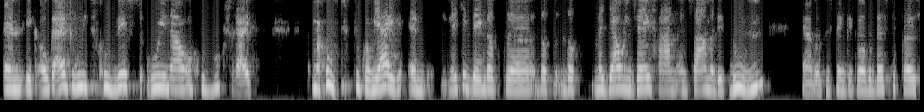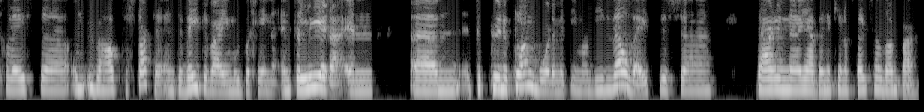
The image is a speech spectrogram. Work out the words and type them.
En ik ook eigenlijk niet zo goed wist hoe je nou een goed boek schrijft. Maar goed, toen kwam jij. En weet je, ik denk dat, uh, dat, dat met jou in zee gaan en samen dit doen, ja, dat is denk ik wel de beste keus geweest uh, om überhaupt te starten en te weten waar je moet beginnen en te leren en um, te kunnen klankborden met iemand die het wel weet. Dus uh, daarin ja, ben ik je nog steeds heel dankbaar.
